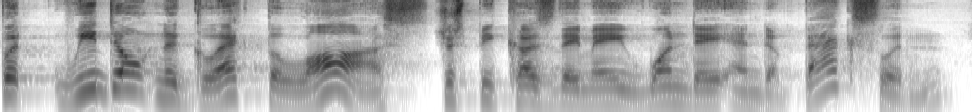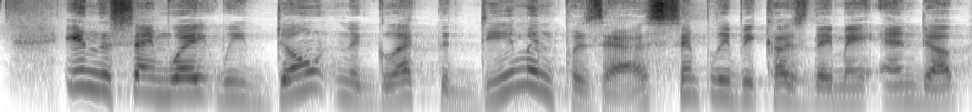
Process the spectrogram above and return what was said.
But we don't neglect the lost just because they may one day end up backslidden. In the same way, we don't neglect the demon-possessed simply because they may end up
